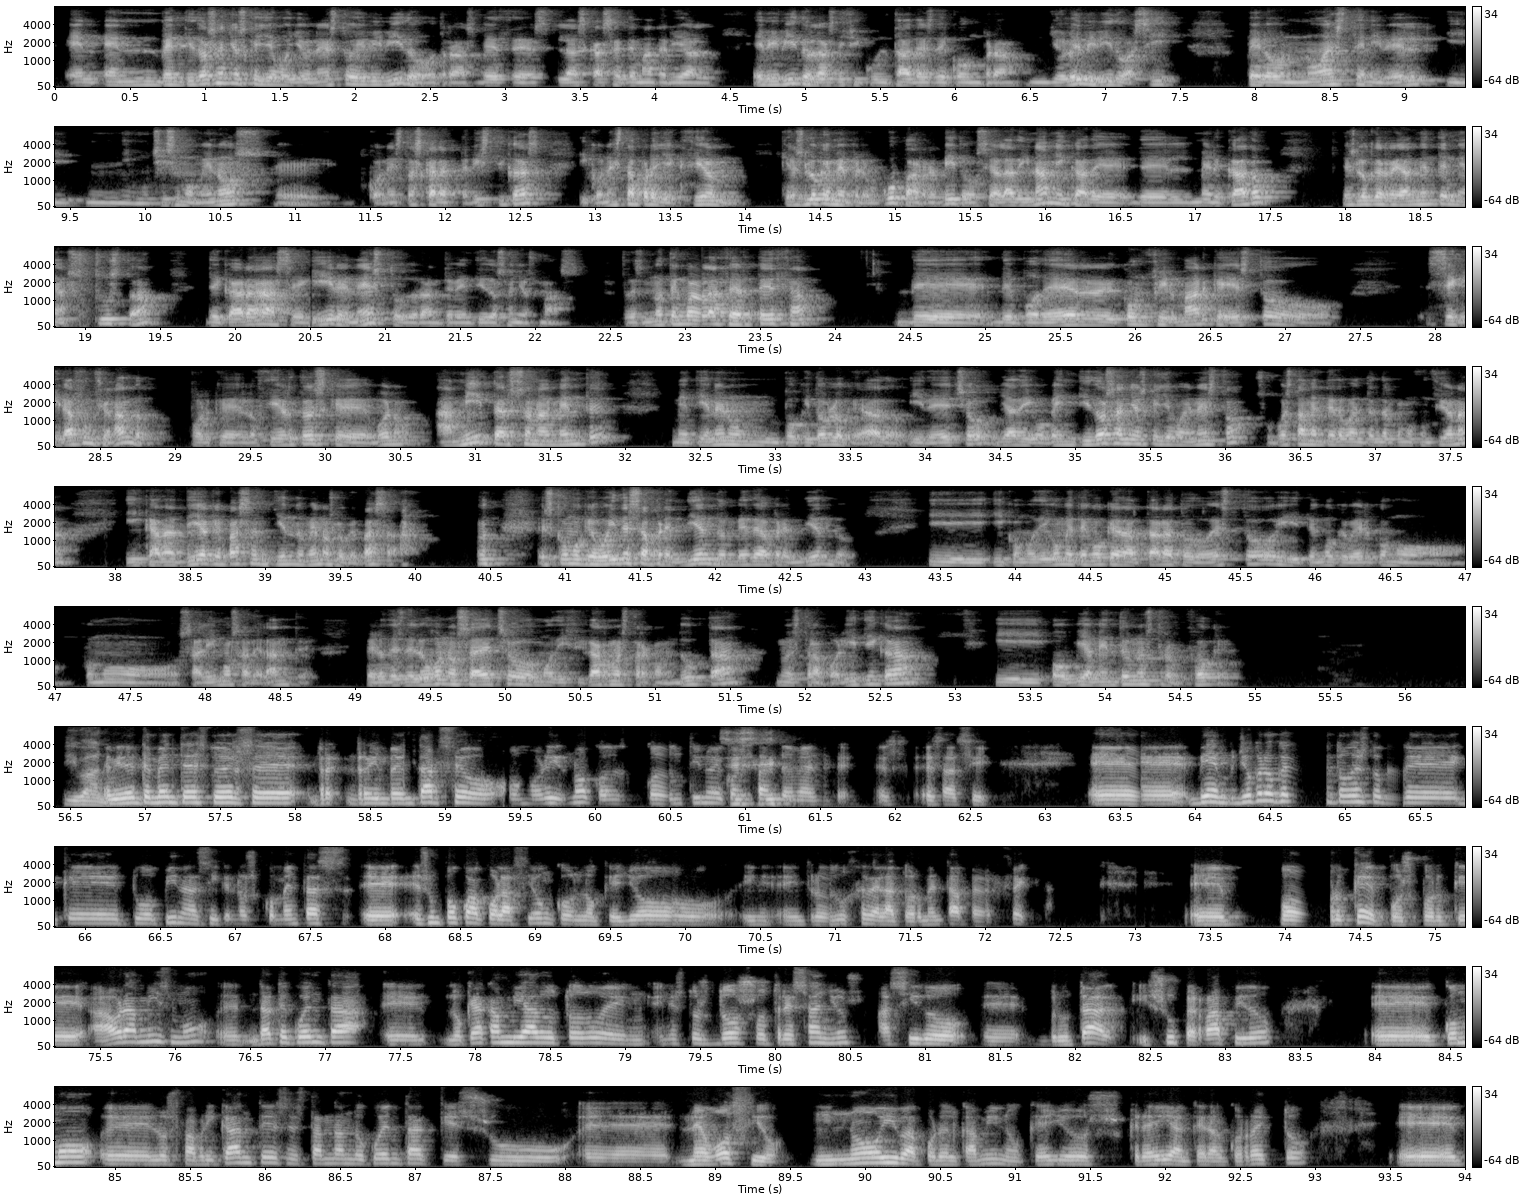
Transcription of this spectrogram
en, 22 años que llevo yo en esto, he vivido otras veces la escasez de material, he vivido las dificultades de compra, yo lo he vivido así, pero no a este nivel y ni muchísimo menos eh, con estas características y con esta proyección, que es lo que me preocupa, repito, o sea, la dinámica del mercado es lo que realmente me asusta de cara a seguir en esto durante 22 años más. Entonces, no tengo la certeza de, poder confirmar que esto seguirá funcionando. Porque lo cierto es que, bueno, a mí personalmente me tienen un poquito bloqueado. Y de hecho, ya digo, 22 años que llevo en esto, supuestamente debo entender cómo funciona, y cada día que pasa entiendo menos lo que pasa. es como que voy desaprendiendo en vez de aprendiendo. Y, como digo, me tengo que adaptar a todo esto y tengo que ver cómo, cómo salimos adelante. Pero desde luego nos ha hecho modificar nuestra conducta, nuestra política y obviamente nuestro enfoque. Evidentemente esto es eh, reinventarse o, morir, ¿no? Con, continuo y constantemente. Es, así. Eh, bien, yo creo que todo esto que, tú opinas y que nos comentas eh, es un poco a colación con lo que yo introduje de la tormenta perfecta. ¿por, qué? Pues porque ahora mismo, date cuenta, lo que ha cambiado todo en, en, estos dos o tres años ha sido brutal y súper rápido eh, cómo eh, los fabricantes están dando cuenta que su eh, negocio no iba por el camino que ellos creían que era el correcto,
